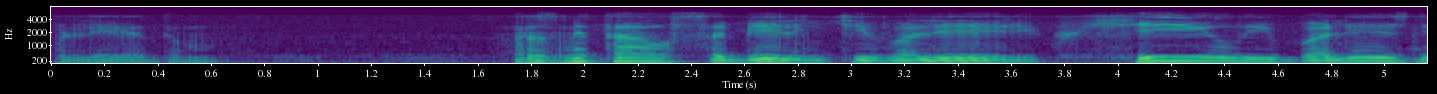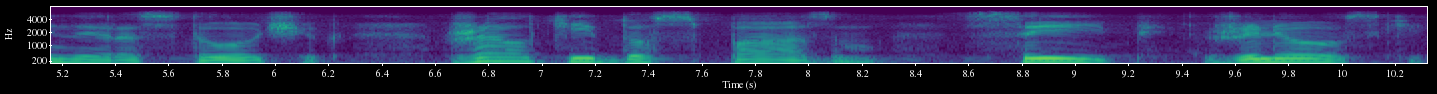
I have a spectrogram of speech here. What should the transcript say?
пледом. Разметался беленький Валерик, хилый, болезненный росточек, жалкий до спазм, сыпь, железки,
